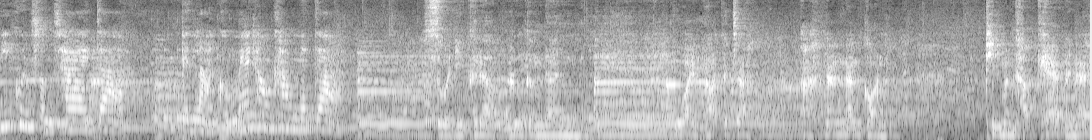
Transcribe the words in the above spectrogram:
นี่คุณสมชายจ้ะ เป็นหลานของแม่ทองคำนะจ้ะ สวัสดีครับลุงกำนัน ไหว้พระกันจ้ะอะนั่งนั่งก่อน ที่มันคับแคบเลยนะ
